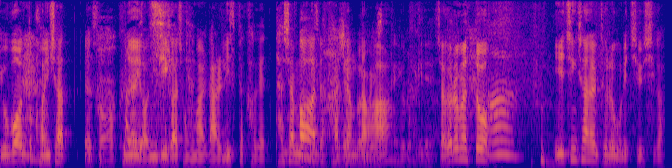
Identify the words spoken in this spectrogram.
요번 또 건샷에서 그녀의 연기가 정말 나를 리스펙하게 다시 한번 아, 네, 다시 한번 이렇게. 자, 그러면 또이 아. 칭찬을 들은 우리 지우 씨가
